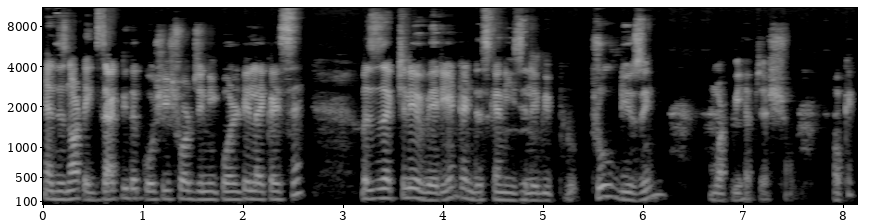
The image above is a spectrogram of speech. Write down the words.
and this is not exactly the Cauchy-Schwarz inequality like I say but this is actually a variant and this can easily be pro proved using what we have just shown okay?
